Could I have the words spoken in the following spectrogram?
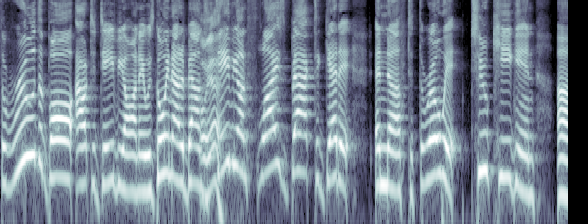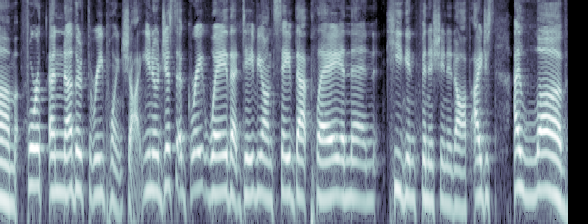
threw the ball out to Davion. It was going out of bounds. Oh, yeah. Davion flies back to get it enough to throw it to Keegan um, for another three point shot. You know, just a great way that Davion saved that play and then Keegan finishing it off. I just, I love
